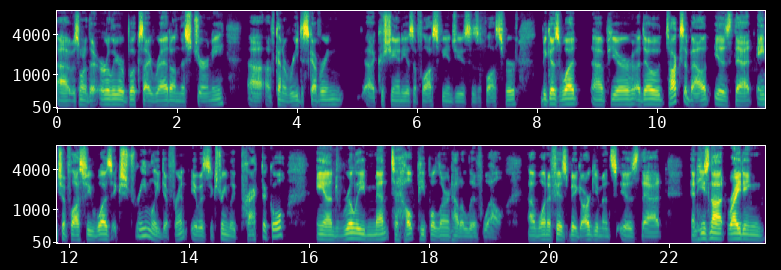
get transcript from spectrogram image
Uh, it was one of the earlier books I read on this journey uh, of kind of rediscovering uh, Christianity as a philosophy and Jesus as a philosopher. Because what uh, Pierre Hadot talks about is that ancient philosophy was extremely different. It was extremely practical and really meant to help people learn how to live well. Uh, one of his big arguments is that, and he's not writing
